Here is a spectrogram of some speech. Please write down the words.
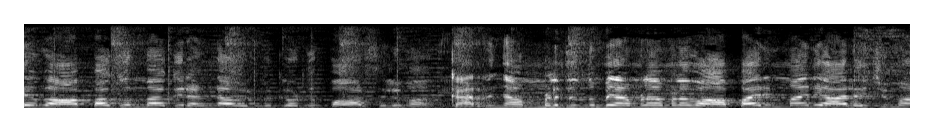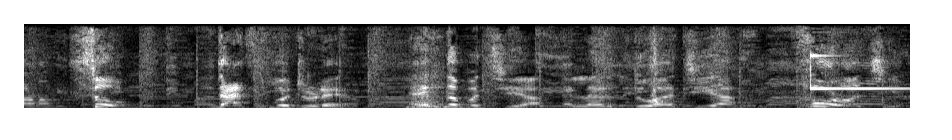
എന്നിട്ട് വാപ്പാക്കും ഉമ്മാക്കും രണ്ട് ഔൽ പാർസൽ വാങ്ങി. കാരണം നമ്മൾ തിന്നുമ്പോൾ നമ്മൾ നമ്മളെ വാപ്പാരിമാര് ആലോചിച്ചും വേണം സോ ദാറ്റ്സ് ഫോർ ടുഡേ എന്താ ചെയ്യാ? എല്ലാവരും ദുആ ചെയ്യാ ഫോളോ ചെയ്യാ.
